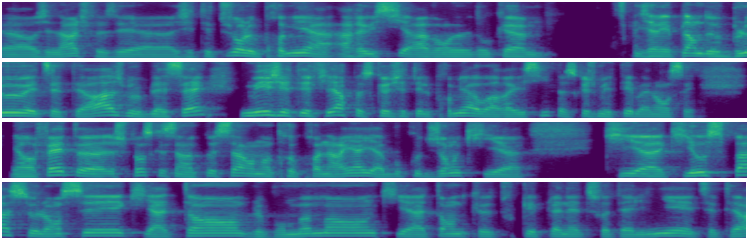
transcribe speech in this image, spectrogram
en général, je faisais, euh, j'étais toujours le premier à, réussir avant eux. Donc, euh, j'avais plein de bleus, etc. Je me blessais, mais j'étais fier parce que j'étais le premier à avoir réussi, parce que je m'étais balancé. Et en fait, je pense que c'est un peu ça en entrepreneuriat. Il y a beaucoup de gens qui, qui, euh, qui osent pas se lancer, qui attendent le bon moment, qui attendent que toutes les planètes soient alignées, etc.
